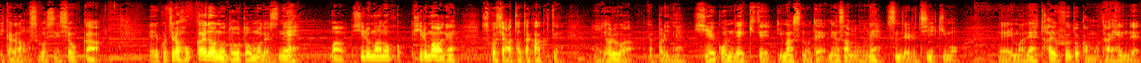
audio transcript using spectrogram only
いかがお過ごしでしょうか、えー、こちら北海道の道東もですね。まあ昼間の昼間はね少し暖かくて夜はやっぱりね冷え込んできていますので皆さんもね住んでいる地域も、えー、今ね台風とかも大変で、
